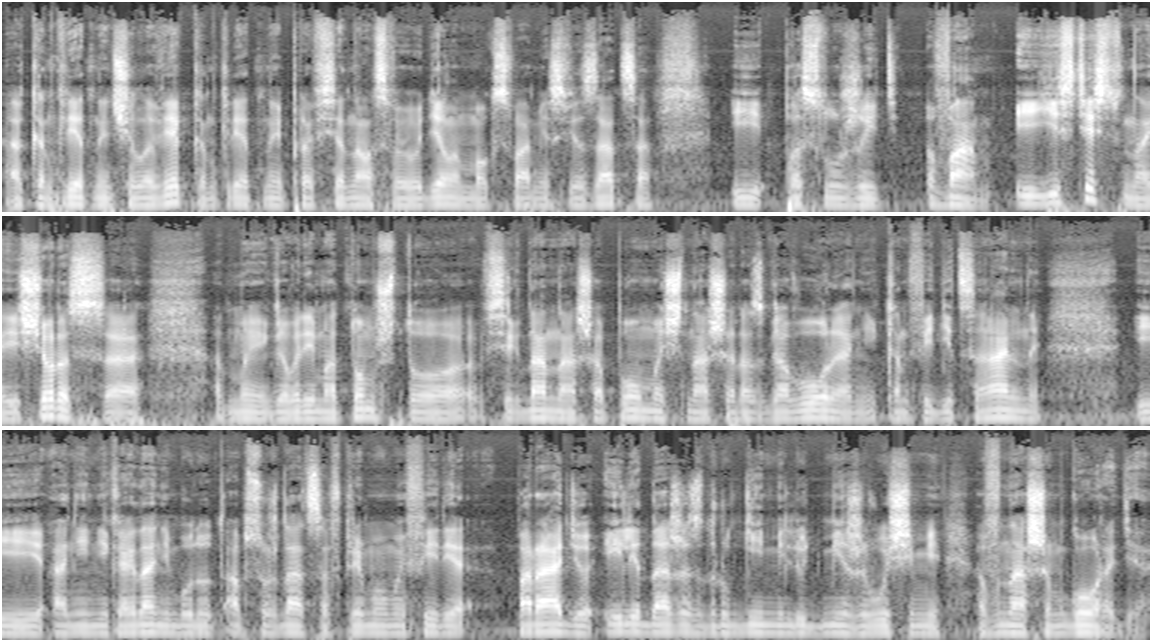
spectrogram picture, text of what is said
а, конкретный человек, конкретный профессионал своего дела мог с вами связаться и послужить вам. И, естественно, еще раз э, мы говорим о том, что всегда наша помощь, наши разговоры, они конфиденциальны, и они никогда не будут обсуждаться в прямом эфире по радио или даже с другими людьми, живущими в нашем городе.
